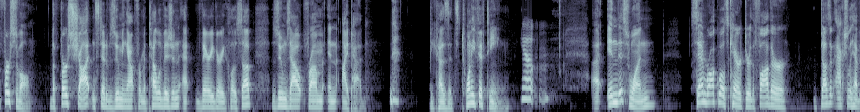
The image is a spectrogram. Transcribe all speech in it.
First of all, the first shot, instead of zooming out from a television at very, very close up, zooms out from an iPad because it's 2015. Yep. Uh, in this one, Sam Rockwell's character, the father, doesn't actually have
